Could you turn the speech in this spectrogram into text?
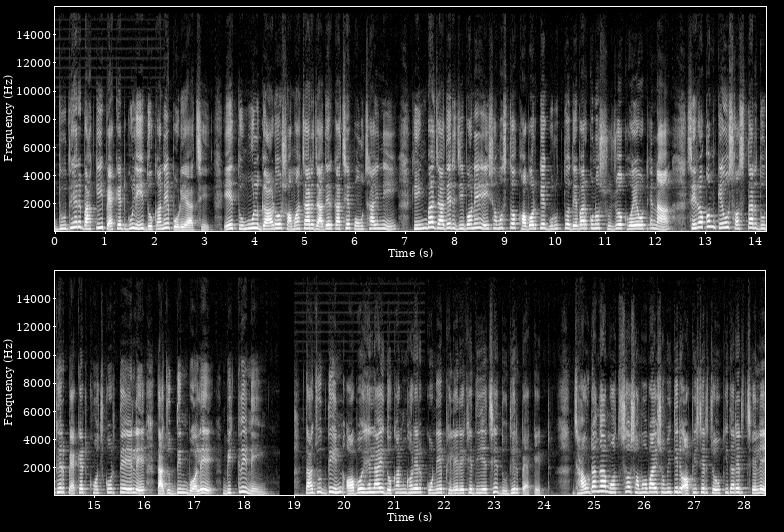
দুধের বাকি প্যাকেটগুলি দোকানে পড়ে আছে। এ তুমুল গাঢ় সমাচার যাদের কাছে পৌঁছায়নি কিংবা যাদের জীবনে এই সমস্ত খবরকে গুরুত্ব দেবার কোনো সুযোগ হয়ে ওঠে না, সেরকম কেউ সস্তার দুধের প্যাকেট খোঁজ করতে এলে তাজউদ্দিন বলে, বিক্রি নেই। তাজউদ্দিন অবহেলায় দোকানঘরের কোণে ফেলে রেখে দিয়েছে দুধের প্যাকেট। ঝাউডাঙ্গা মৎস্য সমবায় সমিতির অফিসের চৌকিদারের ছেলে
